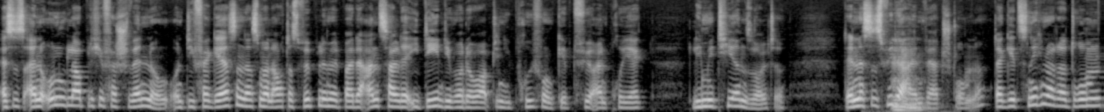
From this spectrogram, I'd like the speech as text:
Es ist eine unglaubliche Verschwendung und die vergessen, dass man auch das WIP-Limit bei der Anzahl der Ideen, die man überhaupt in die Prüfung gibt für ein Projekt, limitieren sollte. Denn es ist wieder mhm. ein Wertstrom. Ne? Da geht es nicht nur darum,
